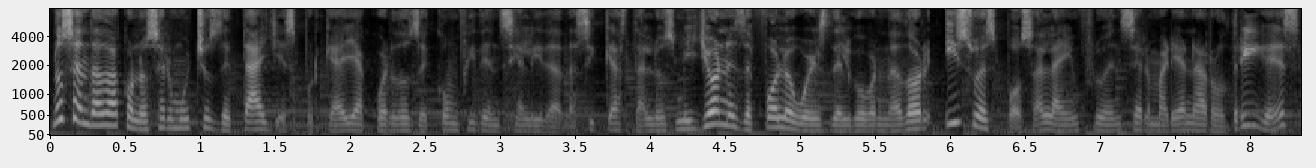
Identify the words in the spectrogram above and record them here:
No se han dado a conocer muchos detalles porque hay acuerdos de confidencialidad, así que hasta los millones de followers del gobernador y su esposa, la influencer Mariana Rodríguez,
